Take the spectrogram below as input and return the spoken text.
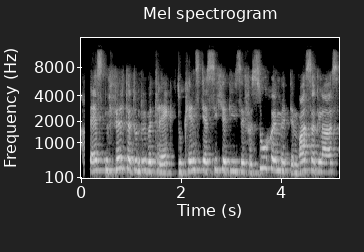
am besten filtert und überträgt. Du kennst ja sicher diese Versuche mit dem Wasserglas,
